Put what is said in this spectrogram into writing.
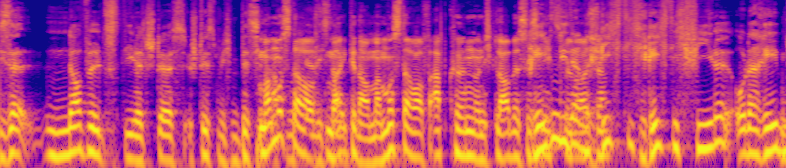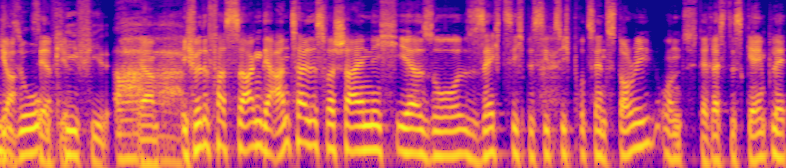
dieser Novel-Stil stößt, stößt mich ein bisschen. Man ab, muss darauf, man, genau, man muss darauf abkönnen und ich glaube, es ist Reden die dann Leute. richtig, richtig viel oder reden Ja, die so sehr okay viel. viel? Ah, Ja, ich würde fast sagen, der Anteil ist wahrscheinlich eher so 60 bis 70 Prozent Story und der Rest ist Gameplay.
